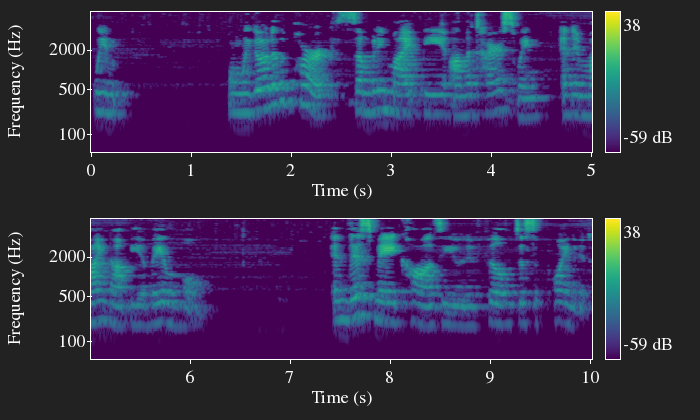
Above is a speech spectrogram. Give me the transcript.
"We when we go to the park, somebody might be on the tire swing and it might not be available. And this may cause you to feel disappointed.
